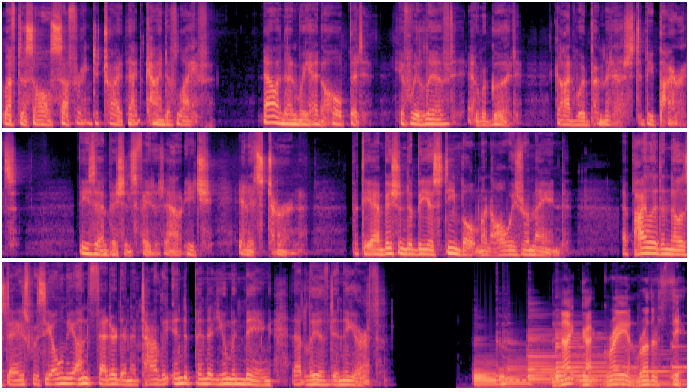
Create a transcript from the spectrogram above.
left us all suffering to try that kind of life. Now and then we had hope that if we lived and were good, God would permit us to be pirates. These ambitions faded out, each in its turn. But the ambition to be a steamboatman always remained. A pilot in those days was the only unfettered and entirely independent human being that lived in the earth. The night got gray and rather thick,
